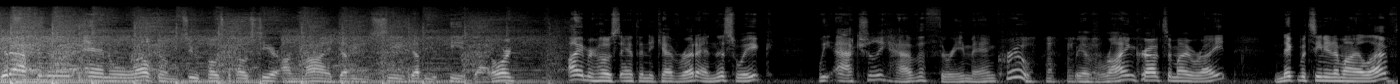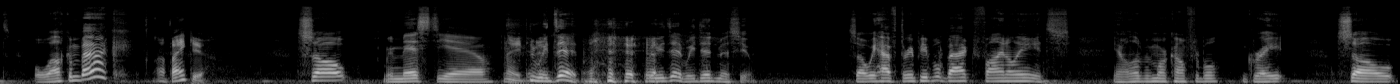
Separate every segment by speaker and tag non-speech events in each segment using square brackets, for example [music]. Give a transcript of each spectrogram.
Speaker 1: Good afternoon and welcome to Post to Post here on mywcwp.org. I am your host, Anthony Cavaretta, and this week we actually have a three man crew. We have [laughs] Ryan Kraut to my right, Nick Mazzini to my left. Welcome back.
Speaker 2: Oh, thank you.
Speaker 1: So,
Speaker 3: We missed you.
Speaker 2: No, you [laughs] didn't.
Speaker 1: we did. [laughs] we did. We did miss you. So, we have three people back finally. It's, you know, a little bit more comfortable. Great. So,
